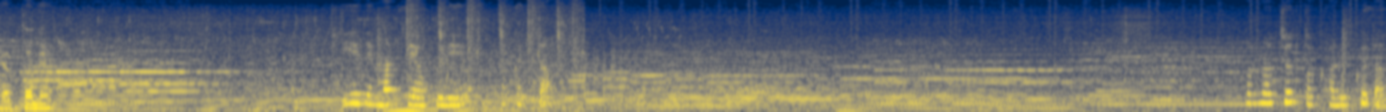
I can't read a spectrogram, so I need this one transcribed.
やったね家で待っておくれ。分かった。ほんのちょっと軽くだぞ。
